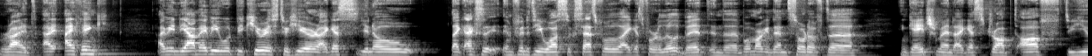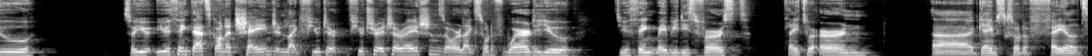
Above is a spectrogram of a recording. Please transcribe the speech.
Right. I I think I mean yeah maybe would be curious to hear. I guess you know like Axie Infinity was successful I guess for a little bit in the bull market, then sort of the engagement, I guess, dropped off. Do you so you you think that's going to change in like future future iterations, or like sort of where do you do you think maybe these first play to earn uh, games sort of failed,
